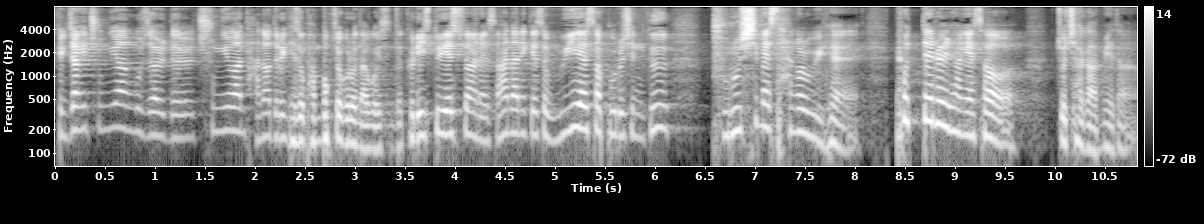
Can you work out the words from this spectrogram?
굉장히 중요한 구절들, 중요한 단어들이 계속 반복적으로 나오고 있습니다. 그리스도 예수 안에서 하나님께서 위에서 부르신 그 부르심의 상을 위해 표대를 향해서 쫓아갑니다.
